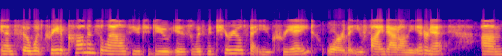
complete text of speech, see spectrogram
and so what Creative Commons allows you to do is with materials that you create or that you find out on the Internet, um,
